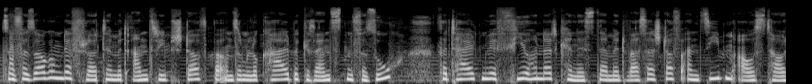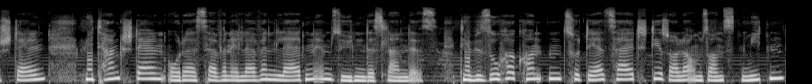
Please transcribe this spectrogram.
Zur Versorgung der Flotte mit Antriebsstoff bei unserem lokal begrenzten Versuch verteilten wir 400 Kanister mit Wasserstoff an sieben Austauschstellen wie Tankstellen oder 7-Eleven-Läden im Süden des Landes. Die Besucher konnten zu der Zeit die Roller umsonst mieten.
